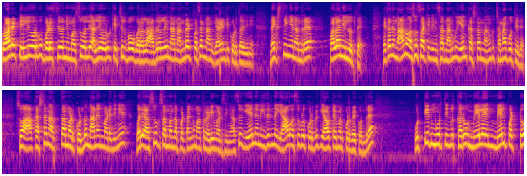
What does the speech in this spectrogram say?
ಪ್ರಾಡಕ್ಟ್ ಎಲ್ಲಿವರೆಗೂ ಬಳಸ್ತಿರೋ ನಿಮ್ಮ ಹಸುವಲ್ಲಿ ಅಲ್ಲಿವರೆಗೂ ಕೆಚ್ಚಲು ಬಾವು ಬರಲ್ಲ. ಅದರಲ್ಲಿ ನಾನು ಹಂಡ್ರೆಡ್ ಪರ್ಸೆಂಟ್ ನಾನು ಗ್ಯಾರಂಟಿ ಕೊಡ್ತಾ ಇದ್ದೀನಿ. ನೆಕ್ಸ್ಟ್ ಥಿಂಗ್ ಏನಂದರೆ, ಫಲ ನಿಲ್ಲುತ್ತೆ. ಯಾಕಂದರೆ ನಾನು ಹಸು ಸಾಕಿದ್ದೀನಿ ಸರ್. ನನಗೂ ಏನು ಕಷ್ಟ ನನಗೂ ಚೆನ್ನಾಗಿ ಗೊತ್ತಿದೆ. ಸೊ ಆ ಕಷ್ಟನ ಅರ್ಥ ಮಾಡಿಕೊಂಡು ನಾನೇನು ಮಾಡಿದ್ದೀನಿ, ಬರೀ ಹಸುಗೆ ಸಂಬಂಧಪಟ್ಟಂಗೆ ಮಾತ್ರ ರೆಡಿ ಮಾಡಿಸಿದ್ದೀನಿ. ಹಸುಗೆ ಏನೇನು ಇದರಿಂದ ಯಾವ ಹಸುಗಳು ಕೊಡಬೇಕು, ಯಾವ ಟೈಮಲ್ಲಿ ಕೊಡಬೇಕು ಅಂದರೆ ಹುಟ್ಟಿದ ಮೂರು ತಿಂಗಳು ಕರು ಮೇಲೆ ಮೇಲ್ಪಟ್ಟು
